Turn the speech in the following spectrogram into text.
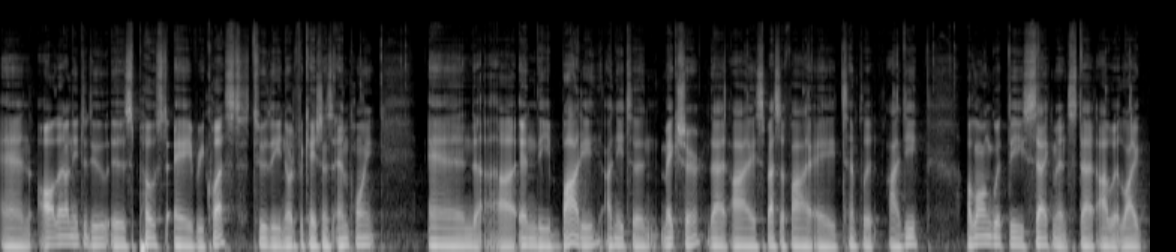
And all that I need to do is post a request to the notifications endpoint and uh, in the body, I need to make sure that I specify a template ID along with the segments that I would like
